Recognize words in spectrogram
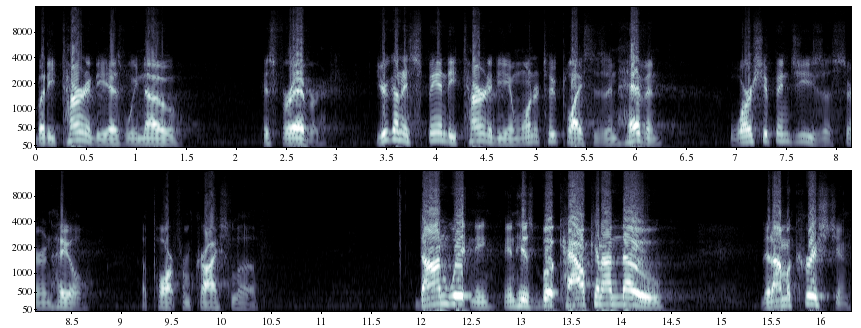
But eternity, as we know, is forever. You're going to spend eternity in one or two places in heaven, worshiping Jesus, or in hell, apart from Christ's love. Don Whitney, in his book, How Can I Know That I'm a Christian,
